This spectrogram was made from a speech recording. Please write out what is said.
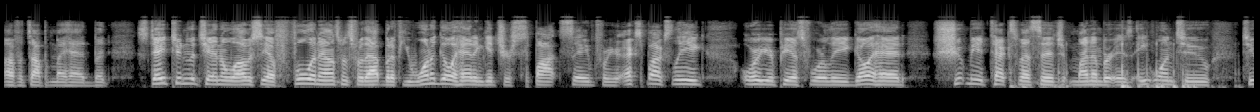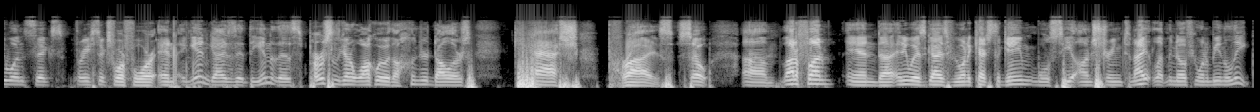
off the top of my head. But stay tuned to the channel. We'll obviously have full announcements for that. But if you want to go ahead and get your spot saved for your Xbox League or your PS4 League, go ahead, shoot me a text message. My number is 812 216 3644. And again, guys, at the end of this, person's going to walk away with $100 cash prize. So, um, a lot of fun. And, uh, anyways, guys, if you want to catch the game, we'll see you on stream tonight. Let me know if you want to be in the league.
